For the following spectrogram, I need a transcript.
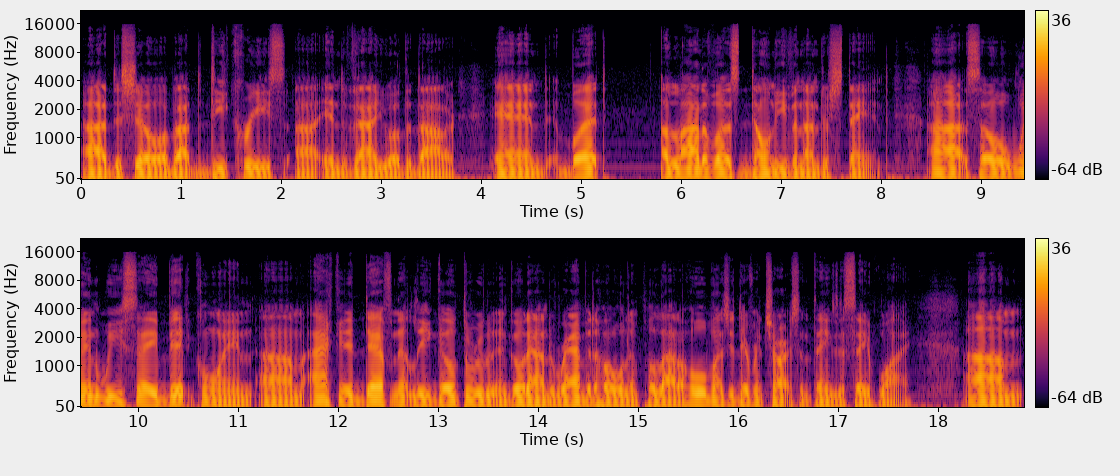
uh, to show about the decrease uh, in the value of the dollar. And but a lot of us don't even understand. Uh, so when we say Bitcoin, um, I could definitely go through and go down the rabbit hole and pull out a whole bunch of different charts and things to say why. Um,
